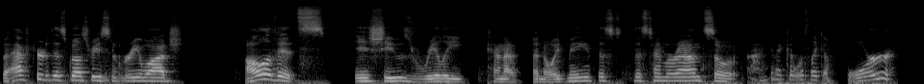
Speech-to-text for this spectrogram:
But after this most recent rewatch, all of its issues really kind of annoyed me this this time around. So I'm gonna go with like a four,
